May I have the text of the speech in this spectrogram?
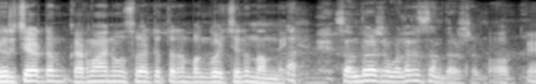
തീർച്ചയായിട്ടും കർമാനുസമായിട്ട് ഇത്തരം പങ്കുവച്ചതിന് നന്ദി. സന്തോഷം വളരെ സന്തോഷം. ഓക്കെ.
